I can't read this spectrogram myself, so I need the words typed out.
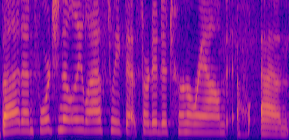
But unfortunately, last week that started to turn around. Um,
